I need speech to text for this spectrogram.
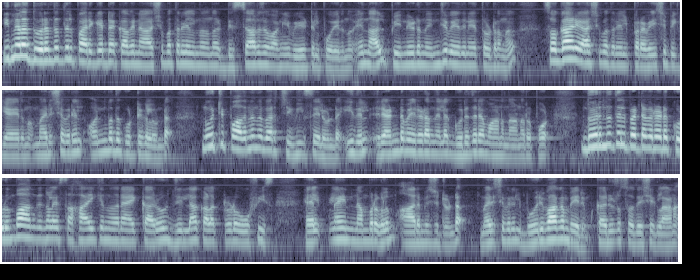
ഇന്നലെ ദുരന്തത്തിൽ പരിക്കേറ്റ കവിൻ ആശുപത്രിയിൽ നിന്ന് ഡിസ്ചാർജ് വാങ്ങി വീട്ടിൽ പോയിരുന്നു. എന്നാൽ പിന്നീട് നെഞ്ചുവേദനയെ തുടർന്ന് സ്വകാര്യ ആശുപത്രിയിൽ പ്രവേശിപ്പിക്കുകയായിരുന്നു. മരിച്ചവരിൽ ഒൻപത് കുട്ടികളുണ്ട്. നൂറ്റി പതിനൊന്ന് പേർ ചികിത്സയിലുണ്ട്. ഇതിൽ രണ്ടുപേരുടെ നില ഗുരുതരമാണെന്നാണ് റിപ്പോർട്ട്. ദുരന്തത്തിൽപ്പെട്ടവരുടെ കുടുംബാംഗങ്ങളെ സഹായിക്കുന്നതിനായി കരൂർ ജില്ലാ കളക്ടറുടെ ഓഫീസ് ഹെൽപ്പ് ലൈൻ നമ്പറുകളും ആരംഭിച്ചിട്ടുണ്ട്. മരിച്ചവരിൽ ഭൂരിഭാഗം പേരും കരൂർ സ്വദേശികളാണ്.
